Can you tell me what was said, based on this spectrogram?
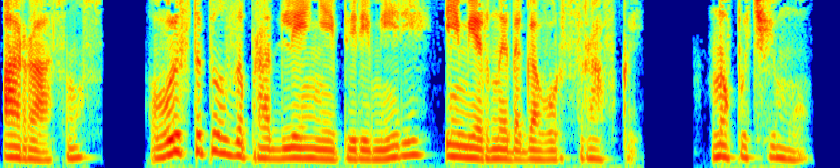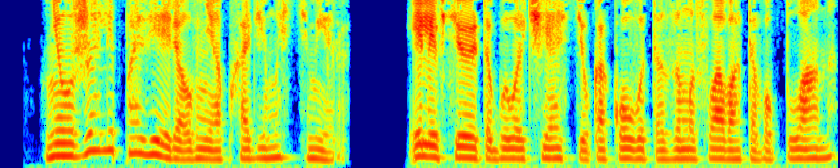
А Расмус выступил за продление перемирия и мирный договор с Равкой. Но почему? Неужели поверил в необходимость мира? Или все это было частью какого-то замысловатого плана,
